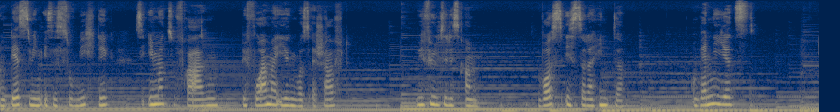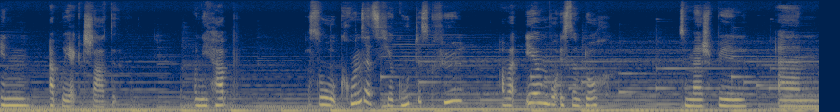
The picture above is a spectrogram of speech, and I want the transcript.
Und deswegen ist es so wichtig, sie immer zu fragen, bevor man irgendwas erschafft, wie fühlt sich das an? Was ist da dahinter? Und wenn ich jetzt in ein Projekt starte und ich habe so grundsätzlich ein gutes Gefühl, aber irgendwo ist dann doch zum Beispiel ein,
